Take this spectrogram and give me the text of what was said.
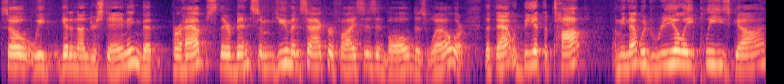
So we get an understanding that perhaps there have been some human sacrifices involved as well, or that that would be at the top. I mean, that would really please God.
